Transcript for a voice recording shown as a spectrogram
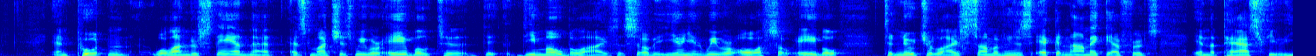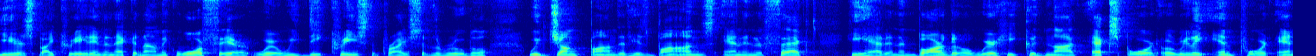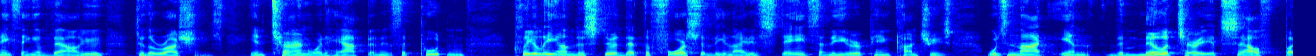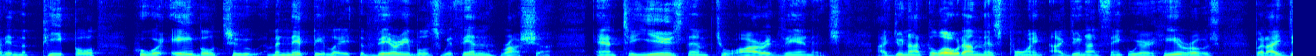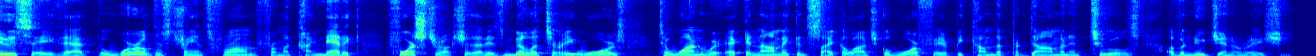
And Putin will understand that as much as we were able to de- demobilize the Soviet Union, we were also able to neutralize some of his economic efforts in the past few years by creating an economic warfare where we decreased the price of the ruble, we junk bonded his bonds, and in effect, he had an embargo where he could not export or really import anything of value to the Russians. In turn, what happened is that Putin clearly understood that the force of the United States and the European countries was not in the military itself, but in the people who were able to manipulate the variables within Russia and to use them to our advantage. I do not gloat on this point. I do not think we are heroes, but I do say that the world has transformed from a kinetic force structure, that is military wars, to one where economic and psychological warfare become the predominant tools of a new generation.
